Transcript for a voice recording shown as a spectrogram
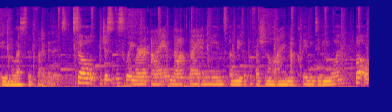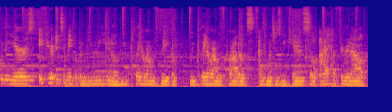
in less than five minutes. So just a disclaimer, I am not by any means a makeup professional. I am not claiming to be one. But over the years, if you're into makeup and beauty, you know, we play around with makeup, we play around with products as much as we can. So I have figured out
